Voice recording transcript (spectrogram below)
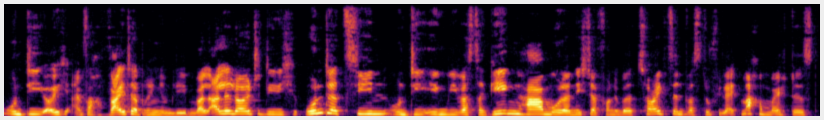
und die euch einfach weiterbringen im Leben. Weil alle Leute, die dich runterziehen und die irgendwie was dagegen haben oder nicht davon überzeugt sind, was du vielleicht machen möchtest,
